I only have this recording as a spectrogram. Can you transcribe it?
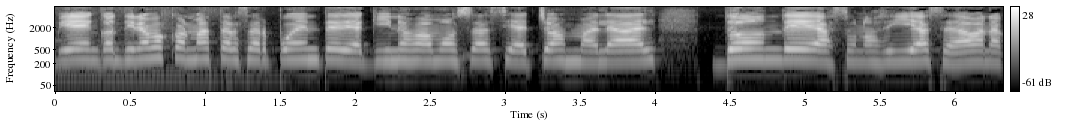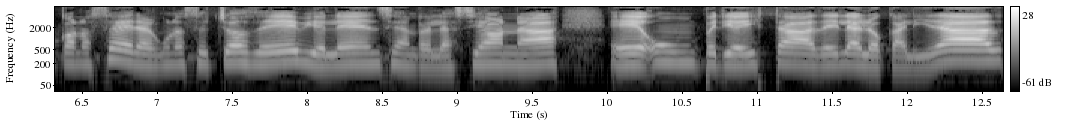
Bien, continuamos con más tercer puente. De aquí nos vamos hacia Chosmalal, donde hace unos días se daban a conocer algunos hechos de violencia en relación a eh, un periodista de la localidad,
